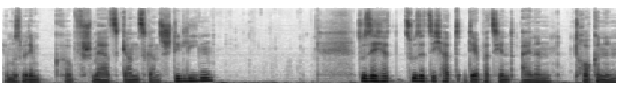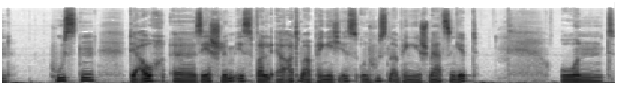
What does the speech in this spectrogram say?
er muss mit dem Kopfschmerz ganz, ganz still liegen. Zusätzlich, zusätzlich hat der Patient einen trockenen Husten, der auch äh, sehr schlimm ist, weil er atemabhängig ist und hustenabhängige Schmerzen gibt. Und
